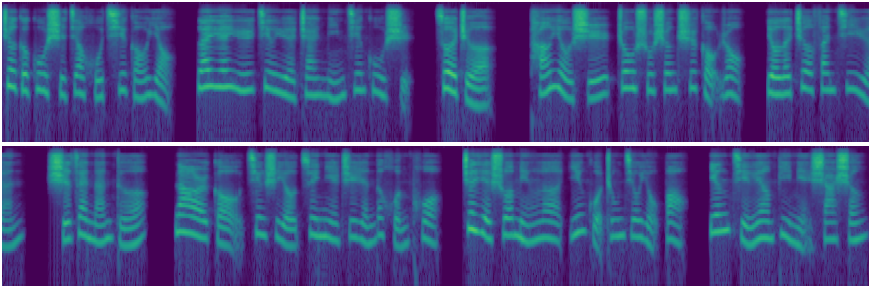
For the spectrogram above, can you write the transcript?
这个故事叫《胡妻狗友》，来源于净月斋民间故事，作者唐有时。周书生吃狗肉，有了这番机缘，实在难得。那二狗竟是有罪孽之人的魂魄。这也说明了因果终究有报，应尽量避免杀生。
